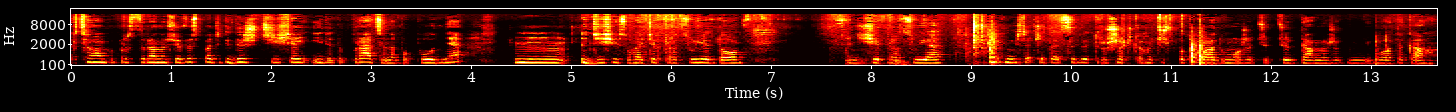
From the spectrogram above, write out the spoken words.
chciałam po prostu rano się wyspać, gdyż dzisiaj idę do pracy na popołudnie. Mm, Dzisiaj, słuchajcie, pracuję do Dzisiaj pracuję. Myślę, czy dać sobie troszeczkę chociaż podkładu, może ciut, ciut damy, żeby nie była taka,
